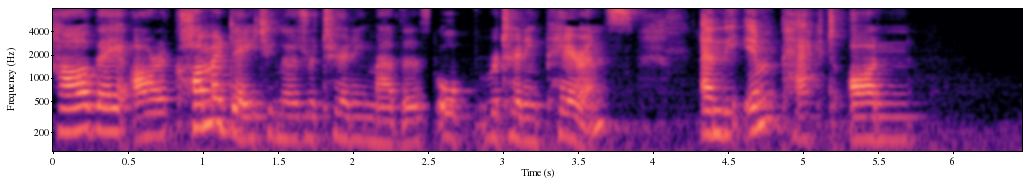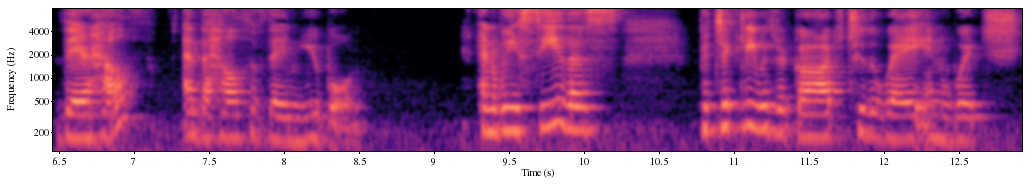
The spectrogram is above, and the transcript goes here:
how they are accommodating those returning mothers or returning parents and the impact on their health and the health of their newborn. And we see this particularly with regard to the way in which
